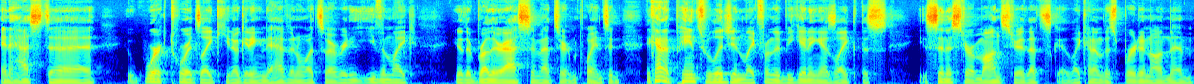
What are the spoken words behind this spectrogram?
and has to work towards like you know getting to heaven whatsoever. And even like you know the brother asks him at certain points, and it kind of paints religion like from the beginning as like this sinister monster that's like kind of this burden on them,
